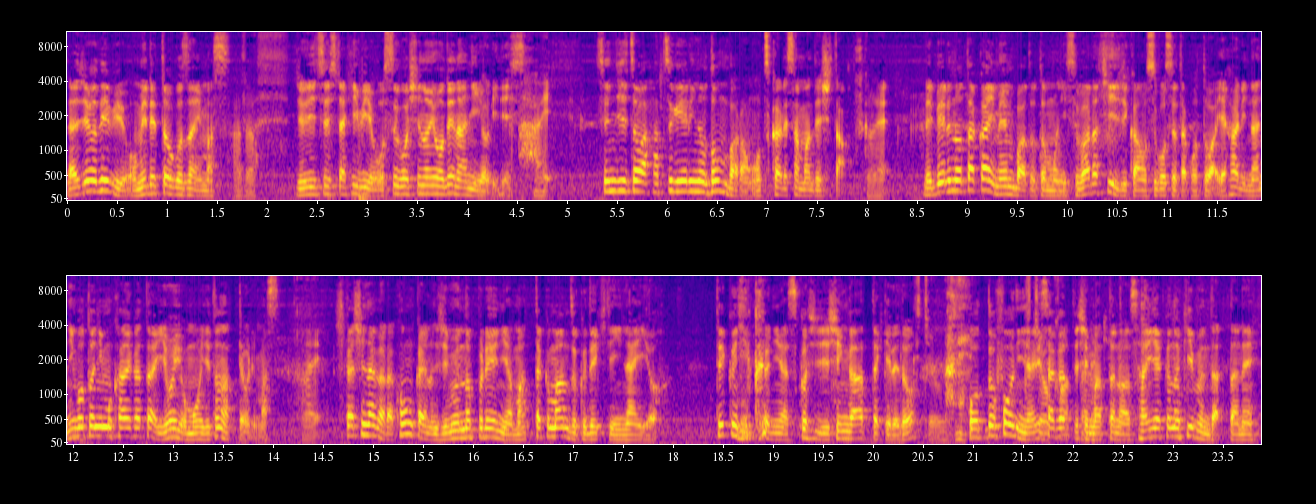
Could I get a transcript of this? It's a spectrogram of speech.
ラジオデビューおめでとうございます。あざっす。充実した日々をお過ごしのようで何よりです。はい。先日は初蹴りのドンバロンお疲れ様でした。お疲れレベルの高いメンバーとともに素晴らしい時間を過ごせたことはやはり何事にも変え難い良い思い出となっております。はい。しかしながら今回の自分のプレーには全く満足できていないよ。テクニックには少し自信があったけれど、ポッド4になり下がってしまったのは最悪の気分だったね、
